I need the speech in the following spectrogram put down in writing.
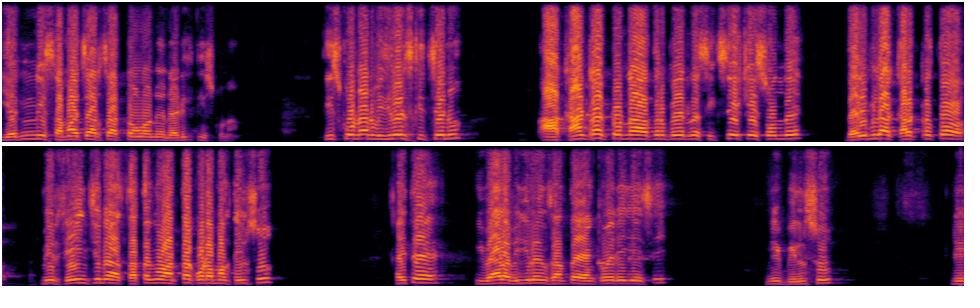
ఇవన్నీ సమాచార చట్టంలో నేను అడిగి తీసుకున్నాను. తీసుకున్నాను విజిలెన్స్కి ఇచ్చాను. ఆ కాంట్రాక్ట్ ఉన్న అతని పేరున సిక్స్ ఏ కేసు ఉంది. దరిమిలా కలెక్టర్తో మీరు చేయించిన తతంగం అంతా కూడా మాకు తెలుసు. అయితే ఈవేళ విజిలెన్స్ అంతా ఎంక్వైరీ చేసి నీ బిల్సు నీ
